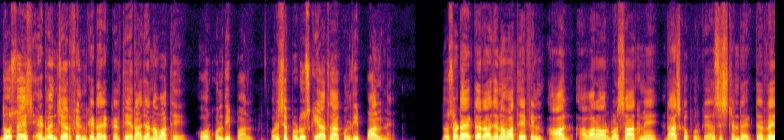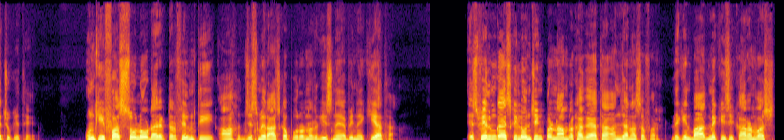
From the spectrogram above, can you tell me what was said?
दोस्तों, इस एडवेंचर फ़िल्म के डायरेक्टर थे राजा नवा थे और कुलदीप पाल, और इसे प्रोड्यूस किया था कुलदीप पाल ने। दोस्तों डायरेक्टर राजा नवा थे फ़िल्म आग, आवारा और बरसात में राज कपूर के असिस्टेंट डायरेक्टर रह चुके थे। उनकी फ़र्स्ट सोलो डायरेक्टर फ़िल्म थी आह, जिसमें राज कपूर और नरगिस ने अभिनय किया था। इस फ़िल्म का इसकी लॉन्चिंग पर नाम रखा गया था अनजाना सफ़र, लेकिन बाद में किसी कारणवश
